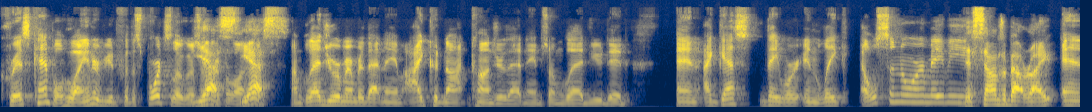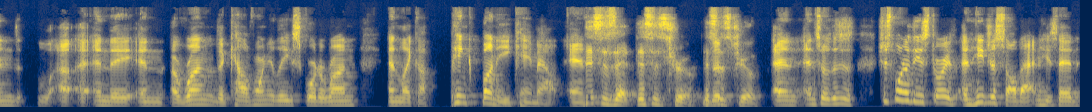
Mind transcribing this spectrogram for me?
Chris Kemple, who I interviewed for the Sports Logos. Yes, yes. I'm glad you remembered that name. I could not conjure that name, so I'm glad you did. And I guess they were in Lake Elsinore, maybe. This sounds about right. And uh, and they and a run, the California League scored a run, and like a pink bunny came out and this is it. This is true. This the, is true. and and so this is just one of these stories and he just saw that and he said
